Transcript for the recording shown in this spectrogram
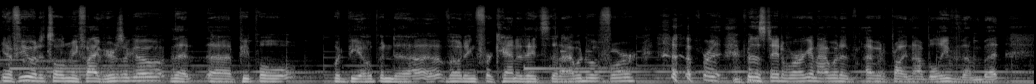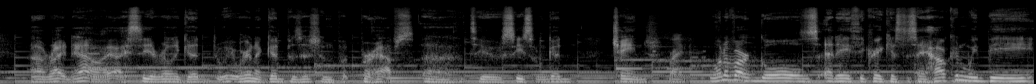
you know, if you would have told me five years ago that uh, people would be open to uh, voting for candidates that I would vote for for, for the state of Oregon, I would have I would have probably not believed them. But uh, right now, I, I see a really good. we- We're in a good position, perhaps, uh, to see some good change. Right. One of our goals at Athey Creek is to say, how can we be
